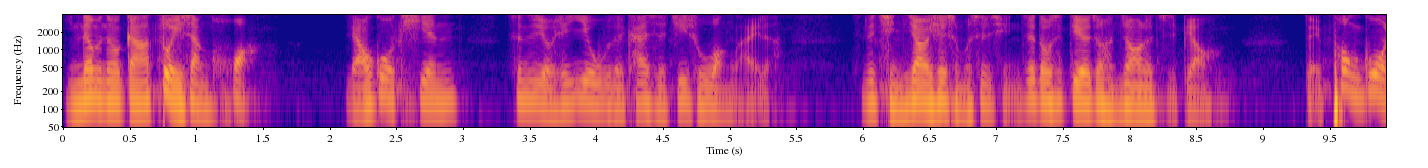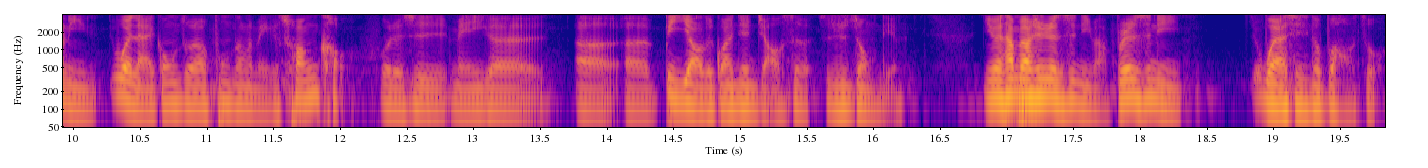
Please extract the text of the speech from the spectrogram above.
你能不能跟他对上话，聊过天，甚至有些业务的开始基础往来了，甚至请教一些什么事情，这都是第二周很重要的指标。对，碰过你未来工作要碰到的每个窗口，或者是每一个呃呃必要的关键角色，这就是重点，因为他们要先认识你嘛，不认识你，未来事情都不好做。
